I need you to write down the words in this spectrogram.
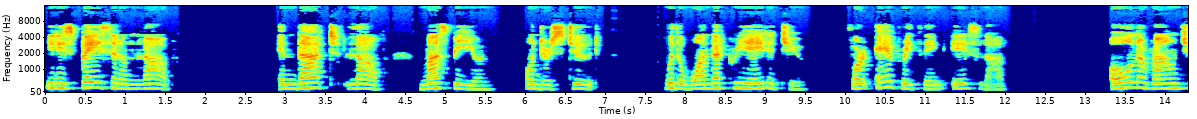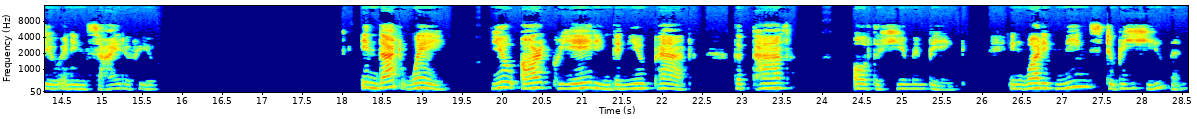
it is based on love. And that love must be understood with the one that created you. For everything is love. All around you and inside of you. In that way, you are creating the new path, the path of the human being in what it means to be human.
